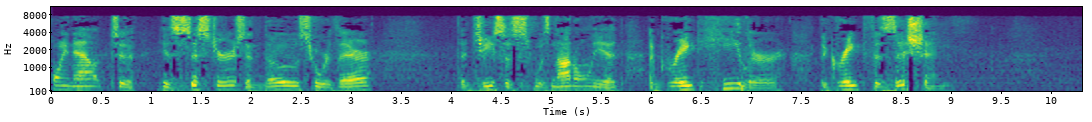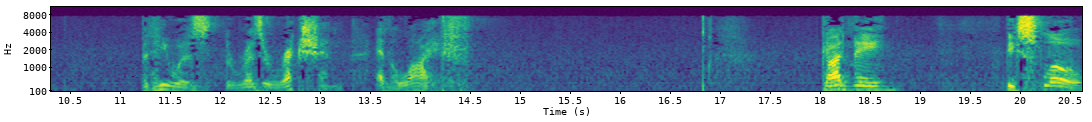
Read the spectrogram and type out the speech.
point out to his sisters and those who were there that Jesus was not only a, a great healer, the great physician, but he was the resurrection and the life. God may be slow,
